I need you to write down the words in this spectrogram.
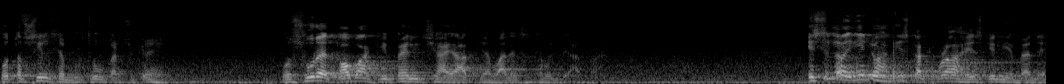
وہ تفصیل سے گفتگو کر چکے ہیں۔ وہ سورہ توبہ کی پہلی چھ آیات کے حوالے سے سمجھ میں آتا ہے۔ اسی طرح یہ جو حدیث کا ٹکڑا ہے، اس کے لیے میں نے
